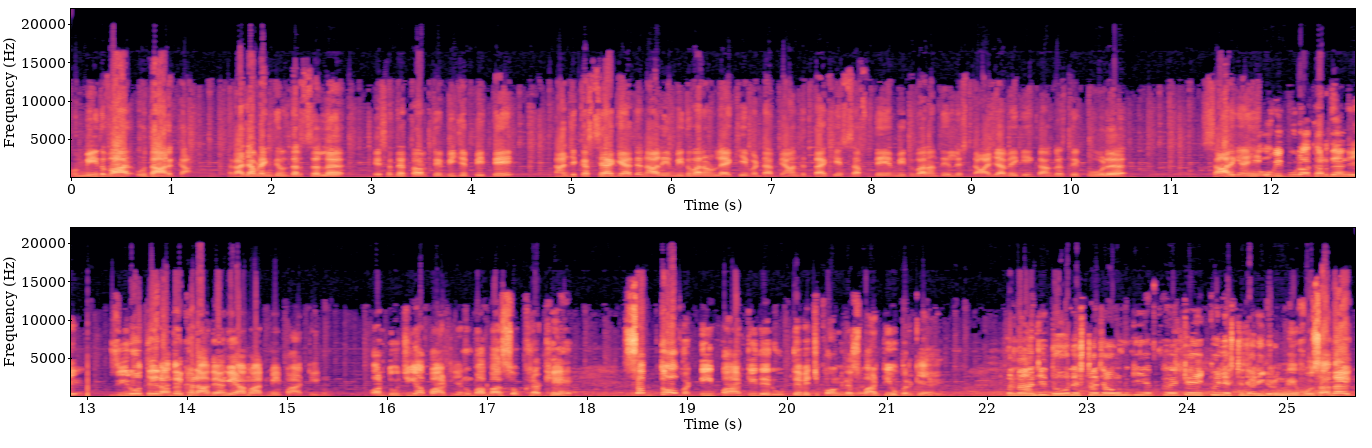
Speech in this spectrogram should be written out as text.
ਉਮੀਦਵਾਰ ਉਧਾਰ ਕਾ ਰਾਜਾ ਵੜਿੰਗ ਦੇ ਵੱਲੋਂ ਇਹ ਸਿੱਧੇ ਤੌਰ ਤੇ ਬੀਜੇਪੀ ਤੇ ਤੰਜ ਕੱਸਿਆ ਗਿਆ ਤੇ ਨਾਲ ਹੀ ਉਮੀਦਵਾਰਾਂ ਨੂੰ ਲੈ ਕੇ ਵੱਡਾ ਬਿਆਨ ਦਿੱਤਾ ਕਿ ਇਸ ਹਫ਼ਤੇ ਉਮੀਦਵਾਰਾਂ ਦੀ ਲਿਸਟ ਆ ਜਾਵੇਗੀ। ਕਾਂਗਰਸ ਦੇ ਕੋਲ ਸਾਰੀਆਂ ਹੀ ਉਹ ਵੀ ਪੂਰਾ ਕਰ ਦਿਆਂਗੇ। 013 ਤੇ ਖੜਾ ਦਿਆਂਗੇ ਆਮ ਆਦਮੀ ਪਾਰਟੀ ਨੂੰ। ਔਰ ਦੂਜੀਆਂ ਪਾਰਟੀਆਂ ਨੂੰ ਬਾਬਾ ਸੁੱਖ ਰੱਖੇ। ਸਭ ਤੋਂ ਵੱਡੀ ਪਾਰਟੀ ਦੇ ਰੂਪ ਦੇ ਵਿੱਚ ਕਾਂਗਰਸ ਪਾਰਟੀ ਉੱਭਰ ਕੇ ਆਏ ਪ੍ਰਧਾਨ ਜੀ ਦੋ ਲਿਸਟਾਂ ਚ ਆਉਣਗੀ ਕਿ ਇੱਕੋ ਹੀ ਲਿਸਟ ਜਾਰੀ ਕਰੋਗੇ? ਹੋ ਸਕਦਾ ਇੱਕ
